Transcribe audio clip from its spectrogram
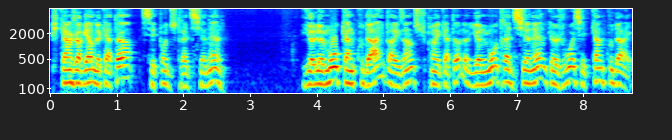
Puis quand je regarde le kata, c'est pas du traditionnel. Il y a le mot kankudai, par exemple, si je prends un kata, là, il y a le mot traditionnel que je vois, c'est kankudai.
